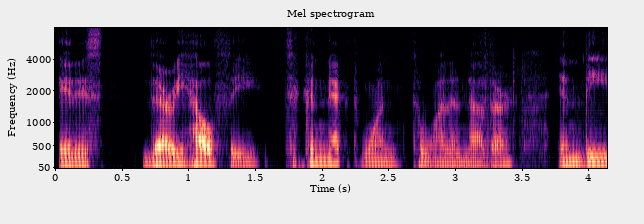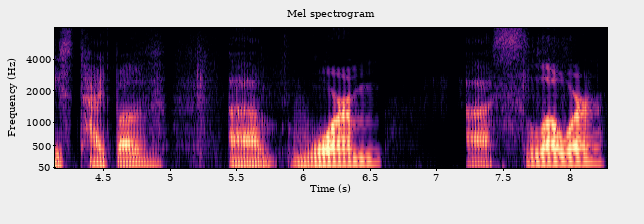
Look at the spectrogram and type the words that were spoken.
it is very healthy to connect one to one another in these type of uh, warm uh, slower,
